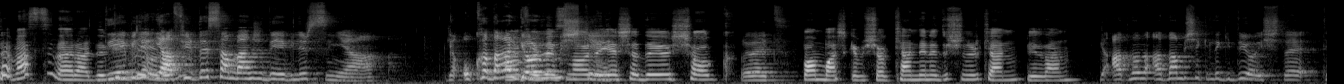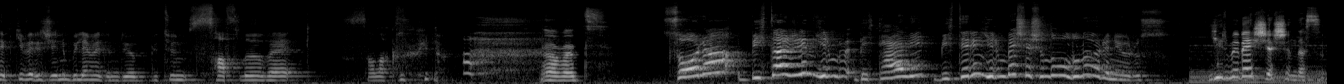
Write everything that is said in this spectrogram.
Demezsin herhalde. diyebilir bilmiyorum. ya Firdevs sen bence diyebilirsin ya. Ya o kadar Ama görmemiş Firdevs'in orada ki. yaşadığı şok Evet. bambaşka bir şok. Kendini düşünürken birden. Ya Adnan, Adnan bir şekilde gidiyor işte tepki vereceğini bilemedim diyor. Bütün saflığı ve salaklığıyla. Evet. Sonra Bihter'in 20 Bihter'in Bihter'in 25 yaşında olduğunu öğreniyoruz. 25 yaşındasın.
